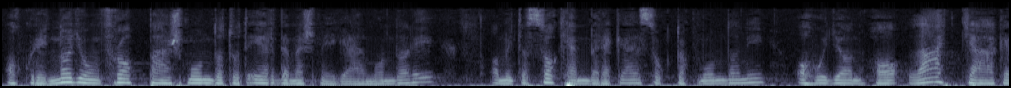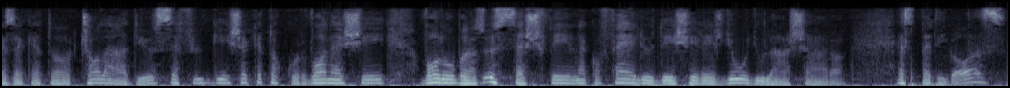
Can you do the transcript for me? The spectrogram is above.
akkor egy nagyon frappáns mondatot érdemes még elmondani, amit a szakemberek el szoktak mondani, ahogyan, ha látják ezeket a családi összefüggéseket, akkor van esély valóban az összes félnek a fejlődésére és gyógyulására. Ez pedig az,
